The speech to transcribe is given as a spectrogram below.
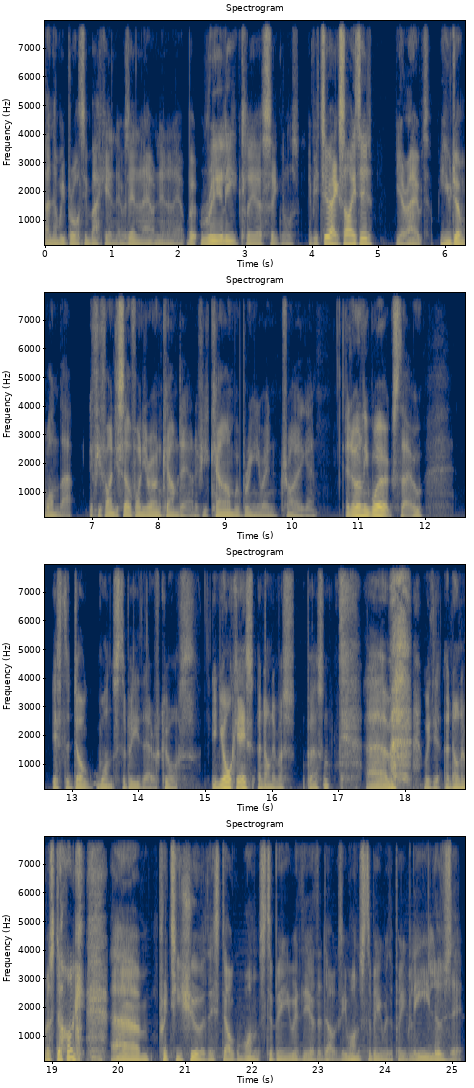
And then we brought him back in. It was in and out and in and out, but really clear signals. If you're too excited, you're out. You don't want that. If you find yourself on your own, calm down. If you calm, we'll bring you in, try again. It only works, though, if the dog wants to be there, of course. In your case, anonymous person um, with your anonymous dog. Um, pretty sure this dog wants to be with the other dogs. He wants to be with the people. He loves it.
